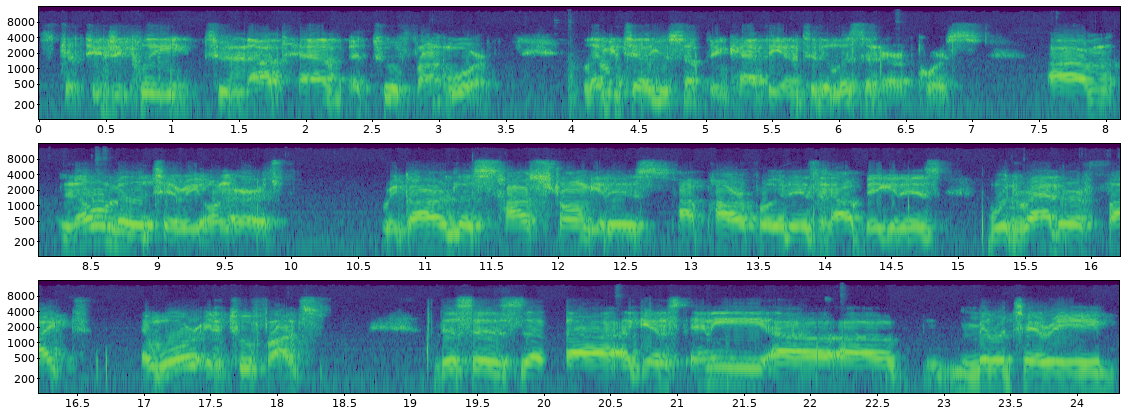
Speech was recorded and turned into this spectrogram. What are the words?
strategically to not have a two front war. Let me tell you something, Kathy, and to the listener, of course. Um, no military on earth, regardless how strong it is, how powerful it is, and how big it is, would rather fight a war in two fronts this is uh, against any uh, uh, military,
